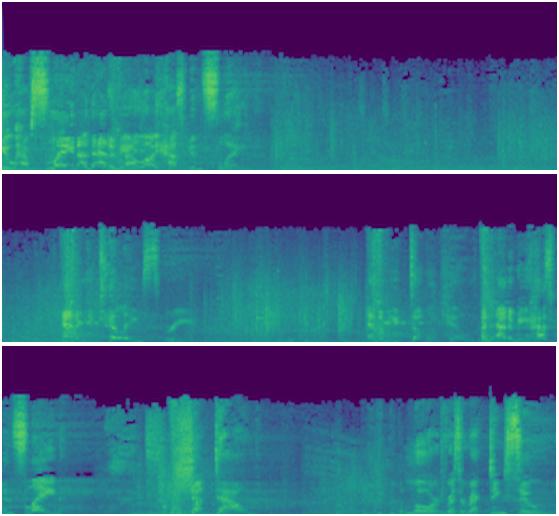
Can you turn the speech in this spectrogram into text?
You have slain an enemy! An ally has been slain. Enemy killing spree! Enemy double kill! An enemy has been slain! Shut down! Lord resurrecting soon!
